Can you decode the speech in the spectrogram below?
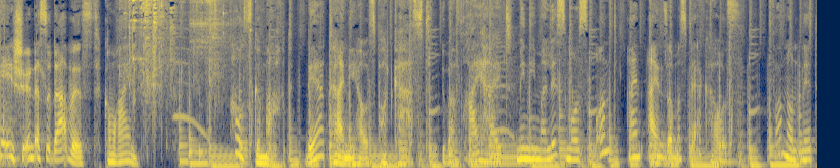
Hey, schön, dass du da bist. Komm rein. Hausgemacht, der Tiny House Podcast über Freiheit, Minimalismus und ein einsames Berghaus. Von und mit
